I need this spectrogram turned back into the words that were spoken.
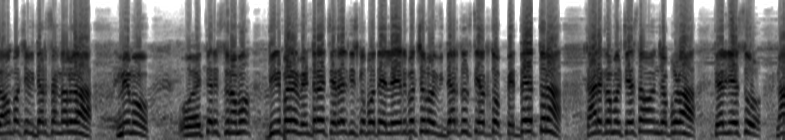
వామపక్ష విద్యార్థి సంఘాలుగా మేము హెచ్చరిస్తున్నాము. దీనిపైన వెంటనే చర్యలు తీసుకోపోతే లేని పక్షంలో విద్యార్థులు చేతులతో పెద్ద ఎత్తున కార్యక్రమాలు చేస్తామని చెప్పి కూడా తెలియజేస్తూ నా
